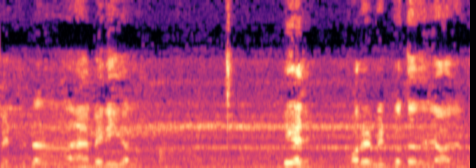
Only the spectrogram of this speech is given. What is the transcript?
মেট্রোটা হ্যাঁ বেরিয়ে গেল। ঠিক আছে, পরের মেট্রোতে যাওয়া যাবে।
